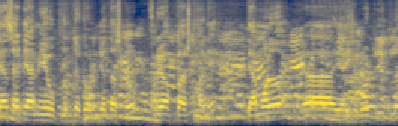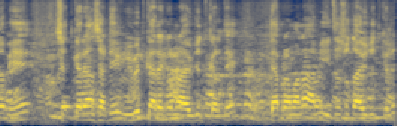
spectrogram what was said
त्यासाठी आम्ही हे उपलब्ध करून देत असतो फ्री ऑफ कॉस्टमध्ये त्यामुळं या रोटरी क्लब हे शेतकऱ्यांसाठी विविध कार्यक्रम आयोजित करते. त्याप्रमाणे आम्ही इथंसुद्धा आयोजित केले.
